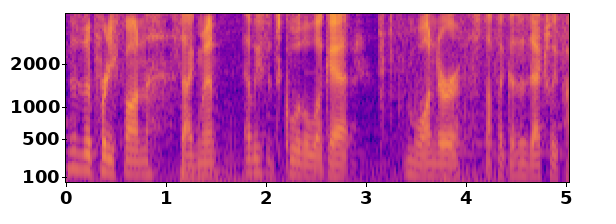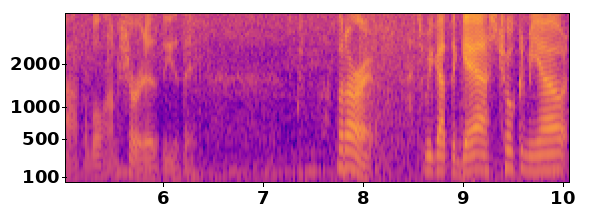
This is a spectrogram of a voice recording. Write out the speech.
this is a pretty fun segment. At least it's cool to look at. Wonder if stuff like this is actually possible. I'm sure it is these days. But alright, so we got the gas choking me out,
